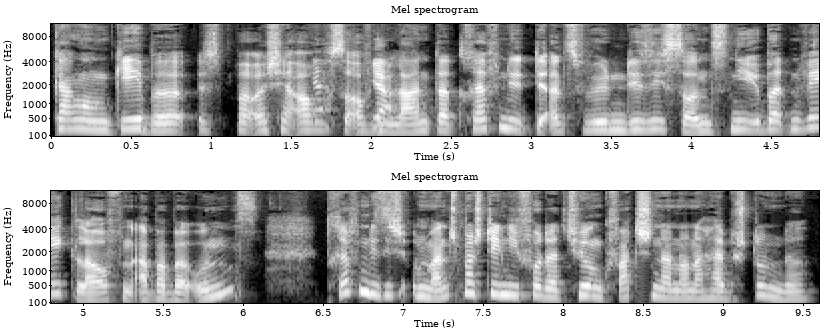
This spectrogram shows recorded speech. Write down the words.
gang und gäbe, ist bei euch ja auch ja, so auf dem Land. Da treffen die, als würden die sich sonst nie über den Weg laufen. Aber bei uns treffen die sich und manchmal stehen die vor der Tür und quatschen dann noch eine halbe Stunde.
